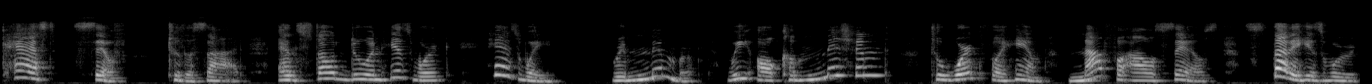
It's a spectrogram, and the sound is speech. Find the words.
Cast self to the side and start doing His work His way. Remember, we are commissioned to work for Him, not for ourselves. Study His Word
